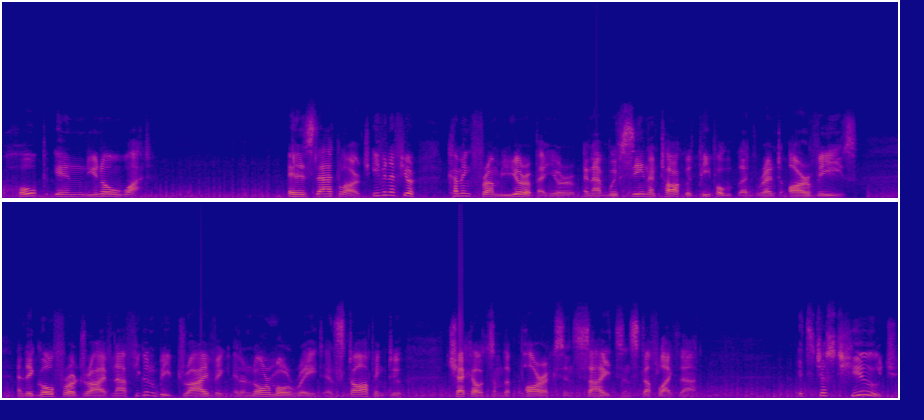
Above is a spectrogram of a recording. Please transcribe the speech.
hope in you know what. It is that large. Even if you're coming from Europe and you're and I've, we've seen and talked with people that rent RVs and they go for a drive. Now, if you're going to be driving at a normal rate and stopping to check out some of the parks and sites and stuff like that, it's just huge.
